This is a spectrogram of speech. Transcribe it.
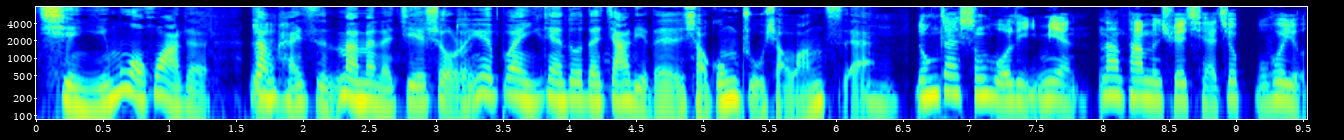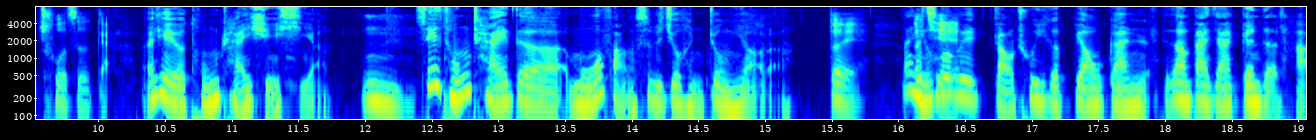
潜移默化的让孩子慢慢的接受了，因为不然一天都在家里的小公主、小王子哎，融在生活里面，那他们学起来就不会有挫折感，而且有同才学习啊。嗯，所以同才的模仿是不是就很重要了？对，那你会不会找出一个标杆，让大家跟着他？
